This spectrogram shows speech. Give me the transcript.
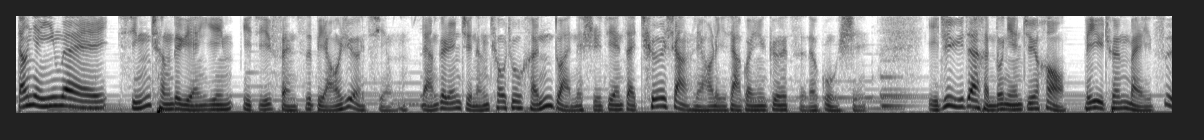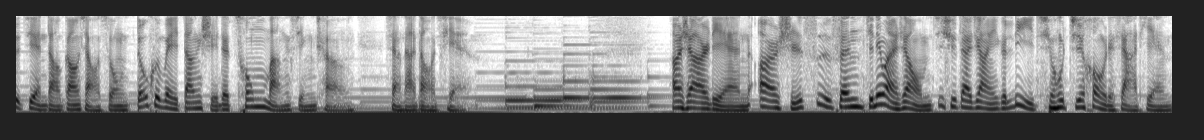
当年因为行程的原因以及粉丝比较热情，两个人只能抽出很短的时间在车上聊了一下关于歌词的故事，以至于在很多年之后，李宇春每次见到高晓松都会为当时的匆忙行程向他道歉。二十二点二十四分，今天晚上我们继续在这样一个立秋之后的夏天，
